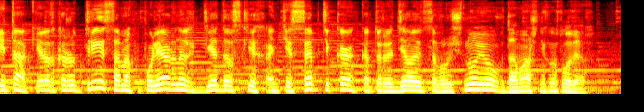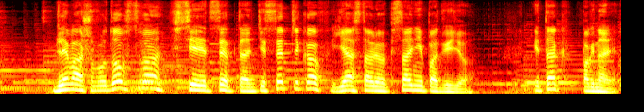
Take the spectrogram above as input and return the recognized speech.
Итак, я расскажу три самых популярных дедовских антисептика, которые делаются вручную в домашних условиях. Для вашего удобства все рецепты антисептиков я оставлю в описании под видео. Итак, погнали.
